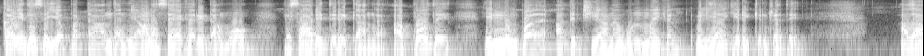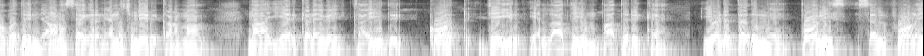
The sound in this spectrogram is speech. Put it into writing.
கைது செய்யப்பட்ட அந்த ஞானசேகரிடமும் விசாரித்திருக்காங்க. அப்போது இன்னும் பல அதிர்ச்சியான உண்மைகள் வெளியாகி இருக்கின்றது. அதாவது ஞானசேகரன் என்ன சொல்லியிருக்கான்னா நான் ஏற்கனவே கைது கோர்ட் ஜெயில் எல்லாத்தையும் பார்த்துருக்கேன். எடுத்ததுமே போலீஸ் செல்போனை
